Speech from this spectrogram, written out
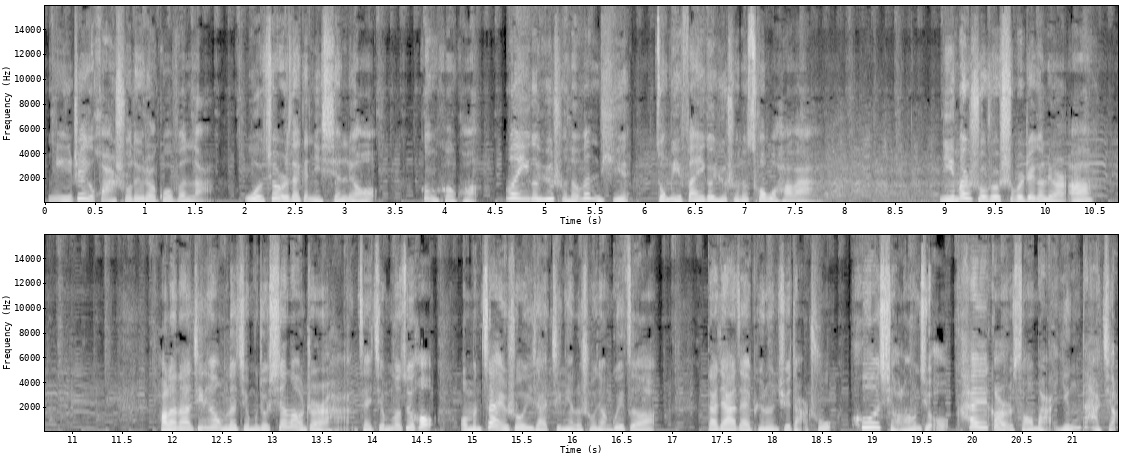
你这话说的有点过分了。我就是在跟你闲聊，更何况问一个愚蠢的问题，总比犯一个愚蠢的错误好吧？你们说说是不是这个理儿啊？好了，那今天我们的节目就先到这儿哈。在节目的最后，我们再说一下今天的抽奖规则，大家在评论区打出“喝小郎酒，开盖扫码赢大奖”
